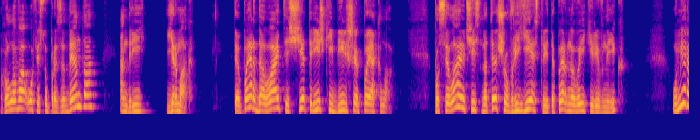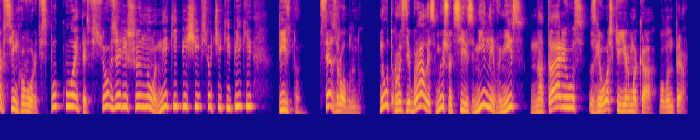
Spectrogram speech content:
Голова Офісу президента Андрій Єрмак. Тепер давайте ще трішки більше пекла. Посилаючись на те, що в реєстрі тепер новий керівник. Умєра всім говорить: вспокойтесь, все вже рішено, не кипішіть, все чікі-пікі, пізно, все зроблено. Ну от розібрались ми, що ці зміни вніс нотаріус з Геошки Єрмака, волонтер.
